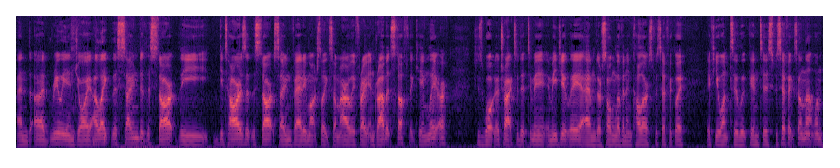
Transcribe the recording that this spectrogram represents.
and I really enjoy I like the sound at the start. The guitars at the start sound very much like some early Frightened Rabbit stuff that came later, is what attracted it to me immediately. Um, their song Living in Colour specifically, if you want to look into specifics on that one.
